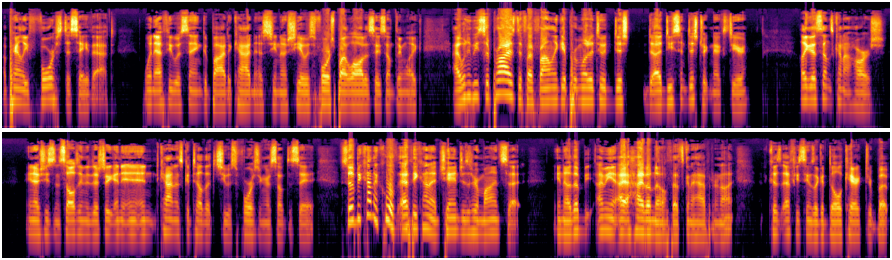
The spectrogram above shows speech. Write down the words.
apparently forced to say that. When Effie was saying goodbye to Katniss, you know, she was forced by law to say something like, "I wouldn't be surprised if I finally get promoted to a, dis- a decent district next year." Like that sounds kind of harsh. You know, she's insulting the district, and, and and Katniss could tell that she was forcing herself to say it. So it'd be kind of cool if Effie kind of changes her mindset. You know, that'd be. I mean, I I don't know if that's gonna happen or not, because Effie seems like a dull character, but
